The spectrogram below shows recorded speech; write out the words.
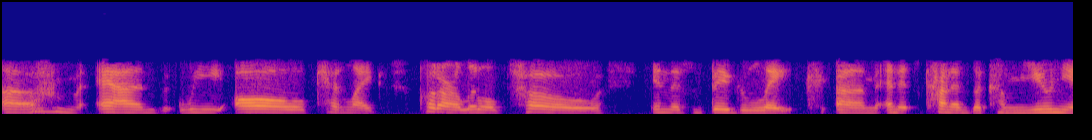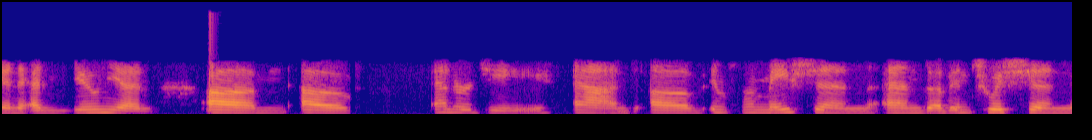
Um and we all can like put our little toe in this big lake. Um and it's kind of the communion and union um of energy and of information and of intuition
